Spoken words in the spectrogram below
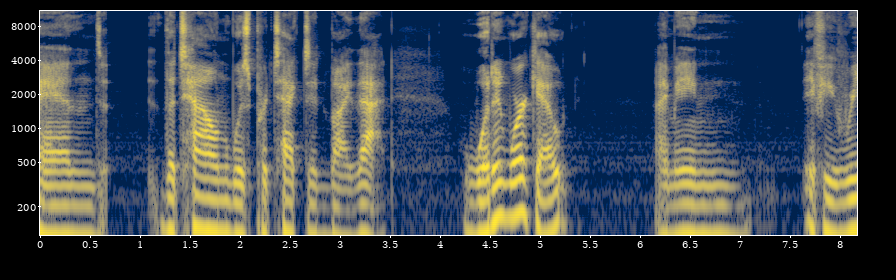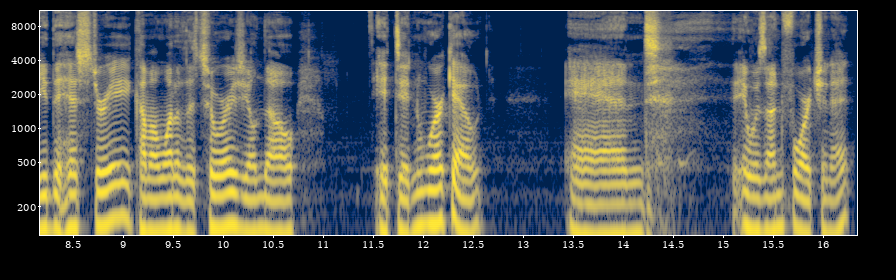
and the town was protected by that. Wouldn't work out. I mean, if you read the history, come on one of the tours, you'll know it didn't work out and it was unfortunate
